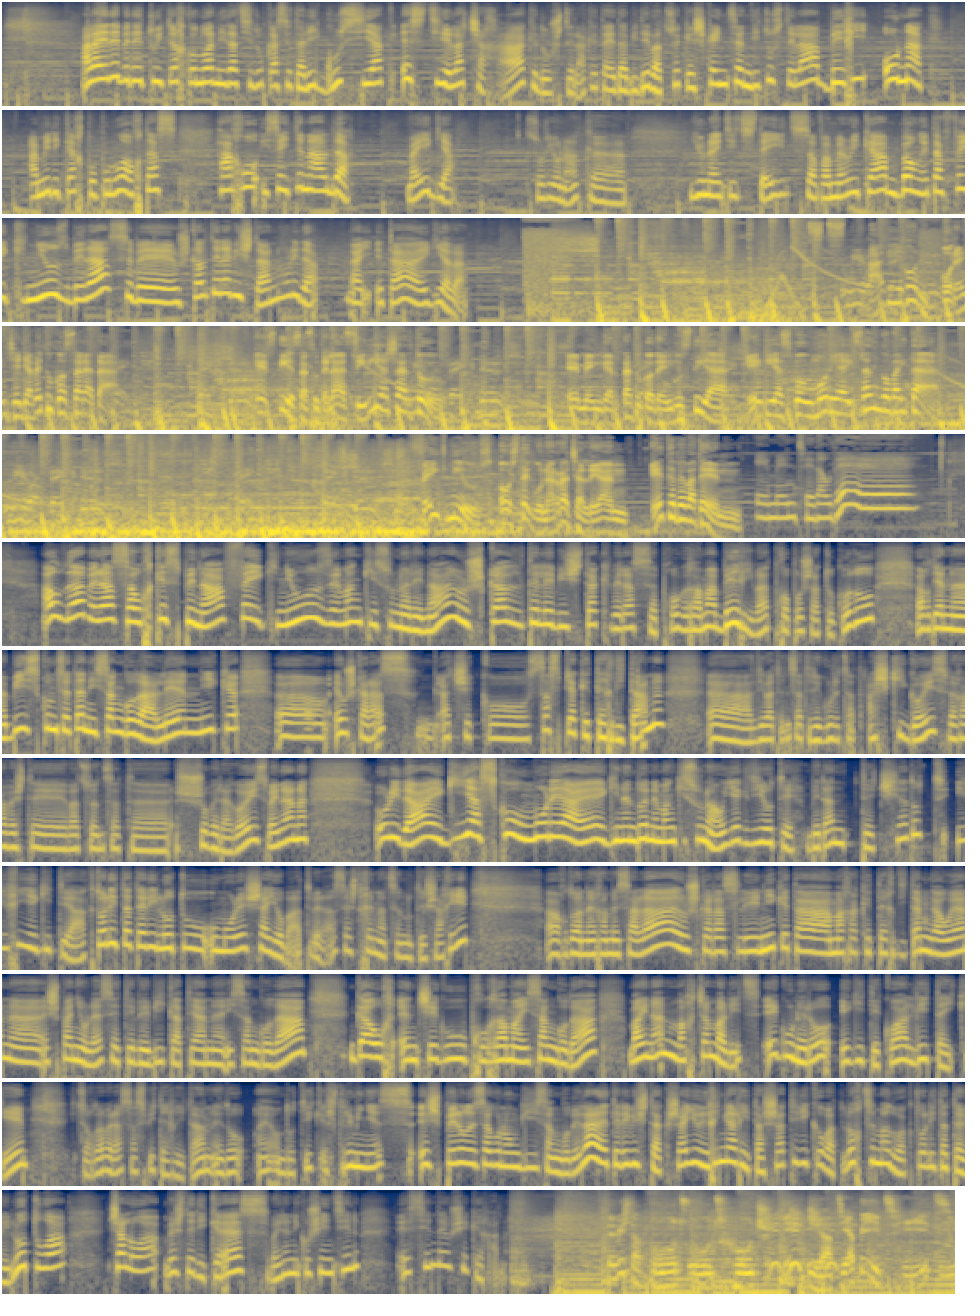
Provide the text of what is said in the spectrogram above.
Hala ere bere Twitter konduan idatzi du kazetari guziak ez direla txarrak edo ustelak eta edabide batzuek eskaintzen dituztela berri onak. Amerikar populua hortaz harro izaiten alda. Ba egia, zorionak, uh, United States of America, bon eta fake news beraz, be Euskal Telebistan hori da, bai, eta egia da. Adi egon, orain jabetuko zarata ez diezazutela ziria sartu. Hemen gertatuko den guztia, egiazko umorea izango baita. Fake News, ostegun arratsaldean, ETV baten. Hemen daude. Hau da, beraz, aurkezpena, fake news emankizunarena, Euskal Telebistak beraz programa berri bat proposatuko du. Ordean, bizkuntzetan izango da, lehenik uh, Euskaraz, atxeko zazpiak eterditan, uh, aldi bat entzat ere guretzat aski goiz, berra beste batzuen zat uh, sobera goiz, baina hori da, egiazko umorea eh, eginen duen emankizuna, horiek diote, berante txiadut irri egitea, aktualitate arteari lotu umore saio bat, beraz, estrenatzen dute sari. Orduan erramezala, Euskaraz lehenik eta marraketer ditan gauean uh, espainolez, ETB bi katean izango da. Gaur entxegu programa izango da, baina martxan balitz egunero egitekoa litaike. Itzor da beraz, azpiter ditan, edo eh, ondotik estreminez, espero dezagun ongi izango dela, e, telebistak saio irringarri eta satiriko bat lortzen badu aktualitateari lotua, txaloa, besterik ez, baina ikusi intzin, ezin deusik eran. Telebista putz, utz, huts, iratzia pitz, hitz.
